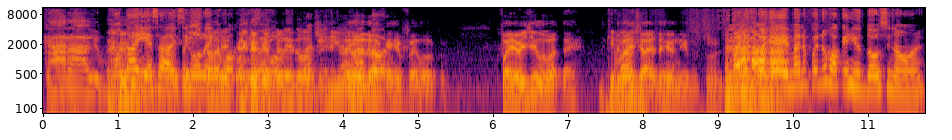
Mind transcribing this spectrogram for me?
Caralho, mano. Conta aí essa, Conta esse rolê do Rock in Rio. esse aí. rolê do Rock in Rio O rolê do Rock in Rio foi louco. Foi eu e Gilu até. Que Duas massa. joias do Rio Nilo. Mas não, foi, ei, mas não foi no Rock in Rio Doce, não, né?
